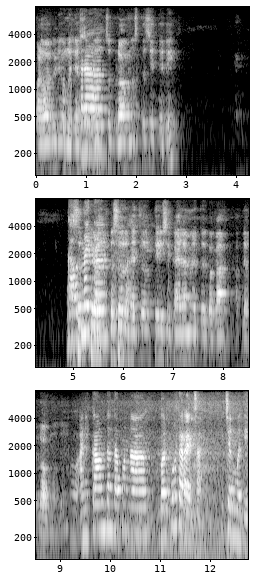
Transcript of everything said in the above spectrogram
पळवा व्हिडिओ म्हणजे तर- ब्लॉग मस्तच येते घावत नाही तर कसं राहायचं ते शिकायला मिळतं बघा आपल्या ब्लॉग मधून हो, आणि काम धंदा पण अं, भरपूर करायचा किचनमध्ये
